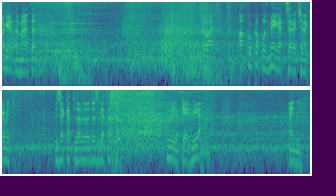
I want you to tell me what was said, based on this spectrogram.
Megérdemelted. Jó, hát akkor kapod még egyszer, hogyha nekem itt üzeket lövöldözgetett. Hát mi vagyok egy hülye? Ennyi.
